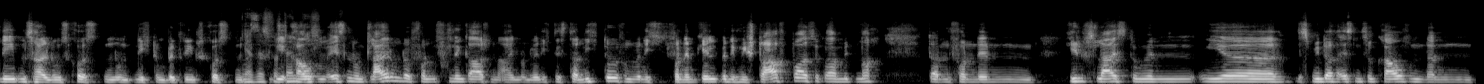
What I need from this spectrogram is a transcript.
Lebenshaltungskosten und nicht um Betriebskosten. Ja, wir kaufen Essen und Kleidung davon von den Gagen ein und wenn ich das dann nicht tue und wenn ich von dem Geld, wenn ich mich strafbar sogar mitmache, dann von den Hilfsleistungen mir das Mittagessen zu kaufen, dann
